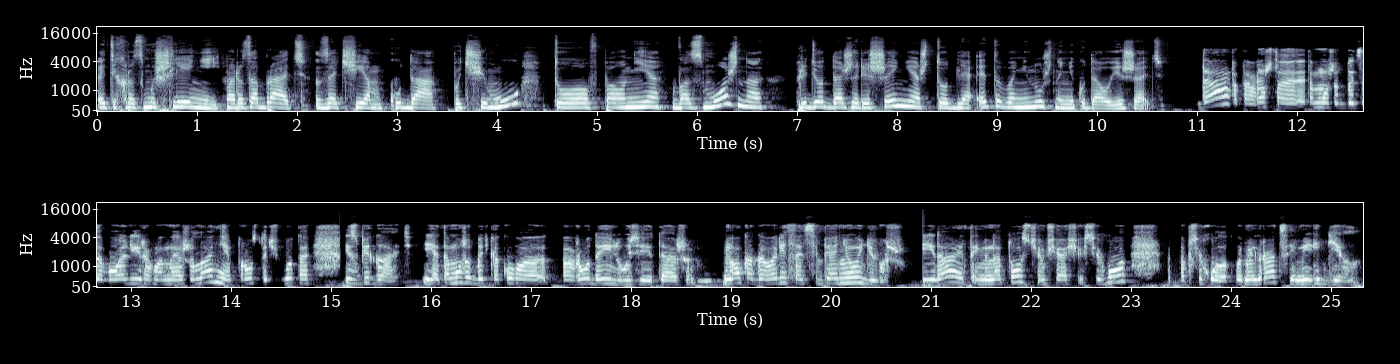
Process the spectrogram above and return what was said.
этих размышлений разобрать, зачем, куда, почему, то вполне возможно придет даже решение, что для этого не нужно никуда уезжать. Да, потому что это может быть завуалированное желание просто чего-то избегать. И это может быть какого рода иллюзии даже. Но, как говорится, от себя не уйдешь. И да, это именно то, с чем чаще всего психолог в эмиграции имеет дело.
